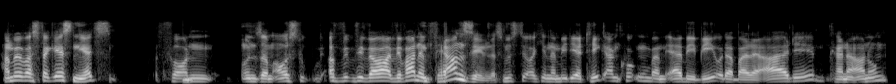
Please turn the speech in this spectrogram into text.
Haben wir was vergessen jetzt von unserem Ausflug? Wir waren im Fernsehen. Das müsst ihr euch in der Mediathek angucken, beim RBB oder bei der ARD. Keine Ahnung.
